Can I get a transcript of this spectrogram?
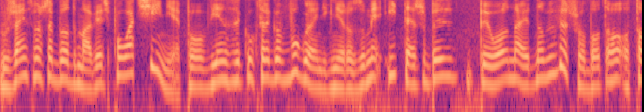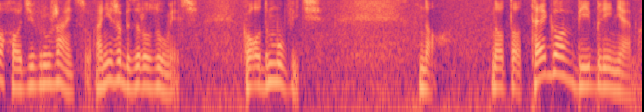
Różaniec można by odmawiać po łacinie, po języku, którego w ogóle nikt nie rozumie i też by było, na jedno by wyszło, bo to o to chodzi w różańcu, a nie żeby zrozumieć, tylko odmówić. No, no to tego w Biblii nie ma.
